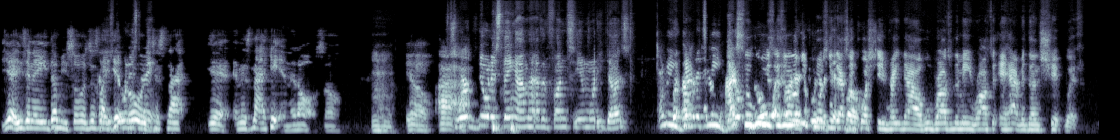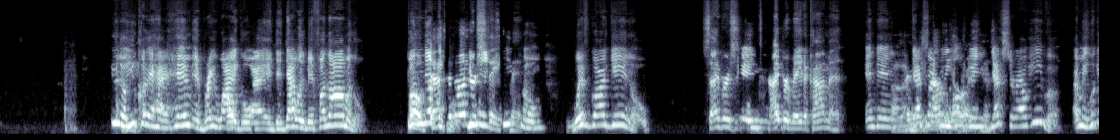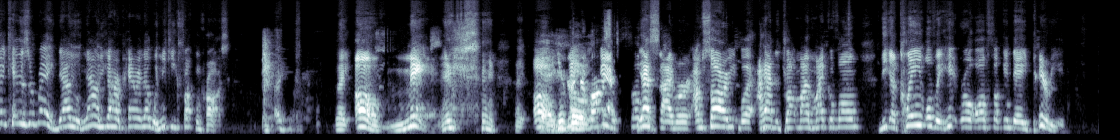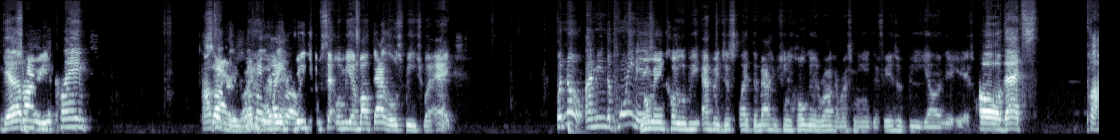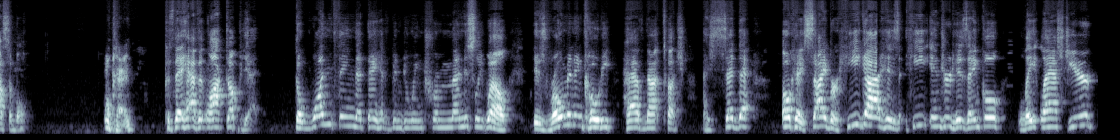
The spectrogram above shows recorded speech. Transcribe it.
yeah, he's in AEW. So it's just And like he's Hit doing his Row is just not yeah, and it's not hitting at all. So Mhm. you know, I, I Swerve's doing his thing. I'm having fun seeing what he does. I mean, But I'm that, gonna I mean, I that's don't the who is, what is another Hunter's person that's in question right now who brought to the main roster and haven't done shit with. You know, you mm. could have had him and Bray Wyatt oh. go at it, and that would have been phenomenal. But Oh, no, that's an you wanna keep understatement. him with Gargano, Cyber's And- Cyber made a comment. and then Oh, that that's not really low right helping. Dexter out either. I mean, look at Candice LeRae. Now, now you got her pairing up with Nikki fucking Cross. Like, oh man, like, oh Yeah, here goes- yes, yes, Cyber. I'm sorry, but I had to drop my microphone. The acclaim over hit row all fucking day. Period. Yeah, Sorry. the claim. I'll sorry, take the I know acclaim over everybody Hit Row. really get upset with me about that little speech, but hey, But no, I mean the point is, Roman and Cody will be epic, just like the match between Hogan and Rock at WrestleMania. The fans would be yelling their ears. oh, that's possible okay. because they haven't locked up yet. The one thing that they have been doing tremendously well is Roman and Cody have not touched. I said that. Okay, Cyber, he got his he injured his ankle late last year.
